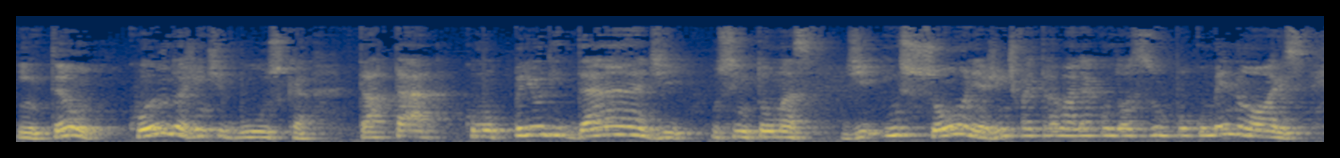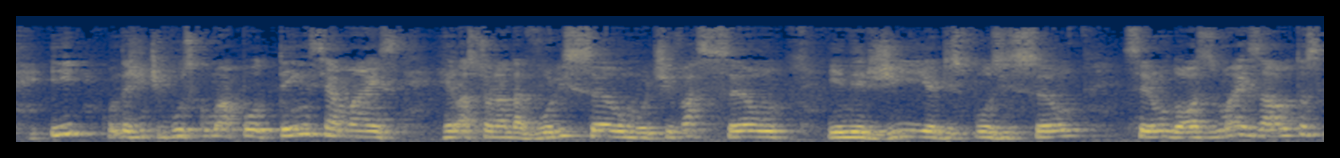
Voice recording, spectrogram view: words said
Então, quando a gente busca tratar como prioridade os sintomas de insônia, a gente vai trabalhar com doses um pouco menores. E quando a gente busca uma potência mais relacionada à volição, motivação, energia, disposição, serão doses mais altas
